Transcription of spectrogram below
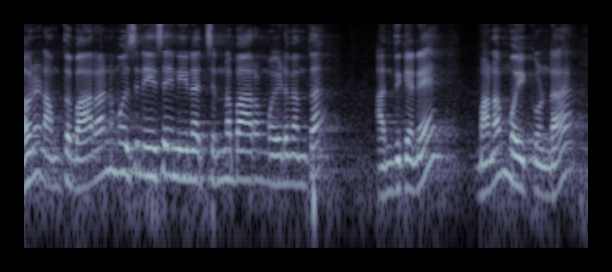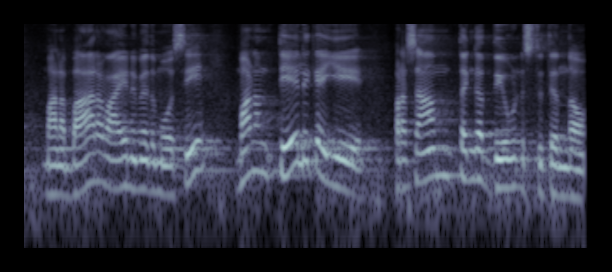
అవునండి అంత భారాన్ని మోసిన వేసే నేను చిన్న భారం మోయడం ఎంత? అందుకనే మనం మోయకుండా మన భారం ఆయన మీద మోసి మనం తేలికయ్యి ప్రశాంతంగా దేవుణ్ణి స్థుతిందాం.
